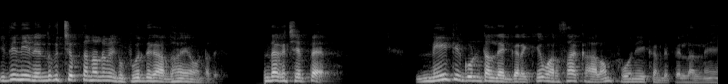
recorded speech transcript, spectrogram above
ఇది నేను ఎందుకు చెప్తున్నానో మీకు పూర్తిగా అర్థమై ఉండదు ఇందాక చెప్పా నీటి గుంటల దగ్గరికి వర్షాకాలం పోనీయకండి పిల్లల్ని.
